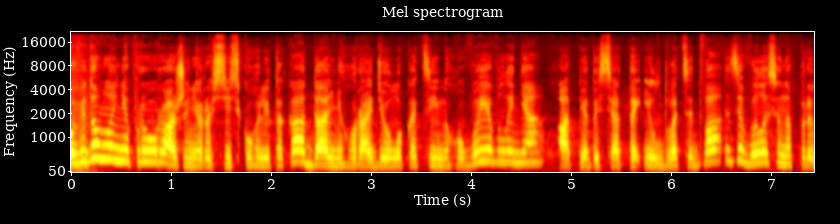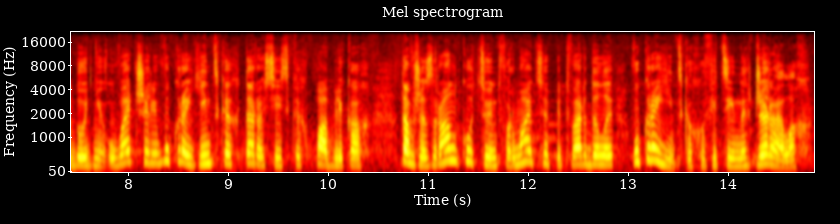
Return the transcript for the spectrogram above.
Повідомлення про ураження російського літака дальнього радіолокаційного виявлення А-50 та Іл-22 з'явилися напередодні увечері в українських та російських пабліках. Та вже зранку цю інформацію підтвердили в українських офіційних джерелах.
